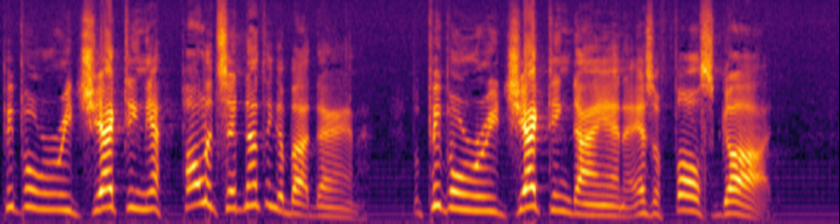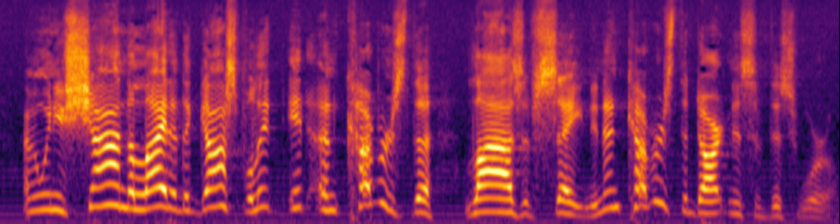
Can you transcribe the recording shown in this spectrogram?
People were rejecting the. Paul had said nothing about Diana, but people were rejecting Diana as a false god. I mean, when you shine the light of the gospel, it, it uncovers the lies of Satan, it uncovers the darkness of this world.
